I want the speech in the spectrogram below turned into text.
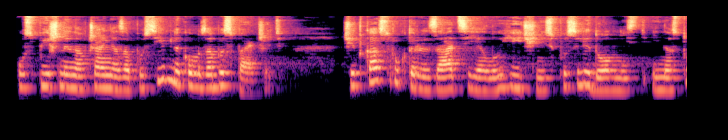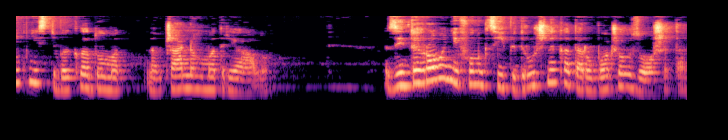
Успішне навчання за посібником забезпечить чітка структуризація, логічність, послідовність і наступність викладу навчального матеріалу, зінтегровані функції підручника та робочого зошита,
